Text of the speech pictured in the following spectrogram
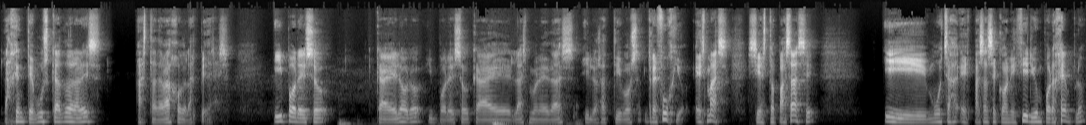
la gente busca dólares hasta debajo de las piedras. Y por eso cae el oro y por eso caen las monedas y los activos refugio. Es más, si esto pasase y mucha, eh, pasase con Ethereum, por ejemplo,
